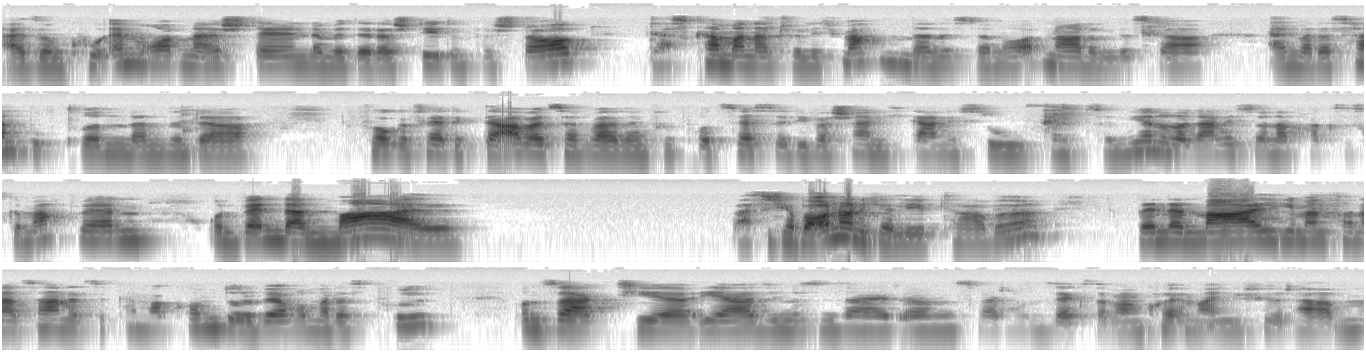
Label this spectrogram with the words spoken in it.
also ein QM-Ordner erstellen, damit er da steht und verstaubt, das kann man natürlich machen. Dann ist da ein Ordner, dann ist da einmal das Handbuch drin, dann sind da vorgefertigte Arbeitsanweisungen für Prozesse, die wahrscheinlich gar nicht so funktionieren oder gar nicht so in der Praxis gemacht werden. Und wenn dann mal, was ich aber auch noch nicht erlebt habe, wenn dann mal jemand von der Zahnärztekammer kommt oder wer auch immer das prüft und sagt hier, ja, Sie müssen seit ähm, 2006 aber ein QM eingeführt haben,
